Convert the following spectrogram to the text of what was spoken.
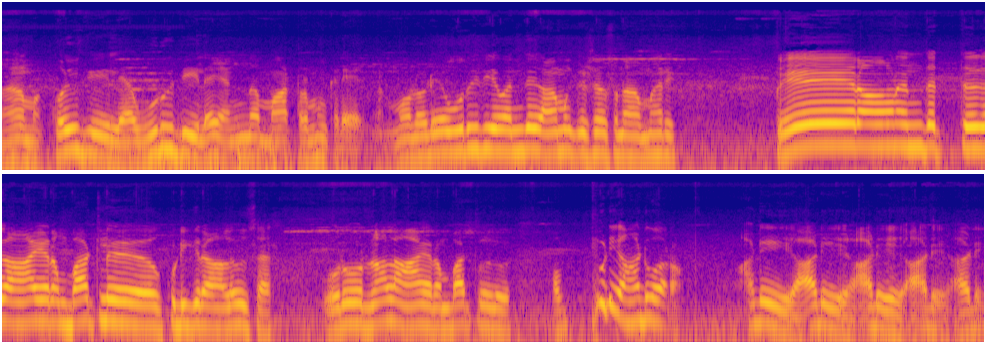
ஆமாம் கொள்கையில் உறுதியில் எந்த மாற்றமும் கிடையாது. நம்மளுடைய உறுதியை வந்து ராமகிருஷ்ணன் சொன்ன மாதிரி பேரானந்தத்துக்கு ஆயிரம் பாட்டில் குடிக்கிற அளவு சார். ஒரு ஒரு நாள் ஆயிரம் பாட்டில் அப்படி ஆடுவாராம். ஆடி ஆடி ஆடி ஆடி ஆடி.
